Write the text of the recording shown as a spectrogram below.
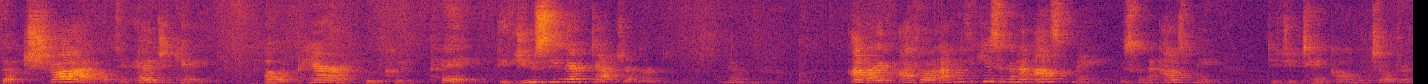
the child to educate of a parent who could pay. Did you see their tax records? Yeah. And I, I thought, I don't think he's going to ask me. He's going to ask me, did you take all the children?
